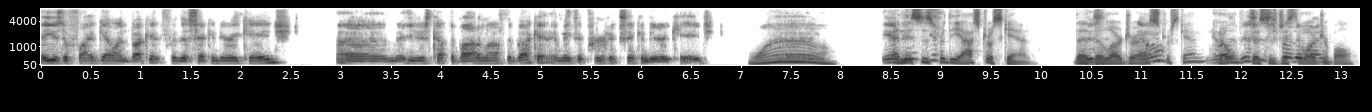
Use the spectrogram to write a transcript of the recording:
I used a five gallon bucket for the secondary cage. Um, you just cut the bottom off the bucket and it makes a perfect secondary cage. Wow. Yeah, and this is for the Astroscan, the, This- the larger no, Astroscan? no, this is is just the the larger one- ball.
